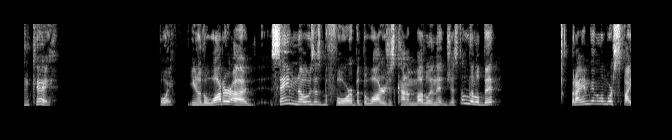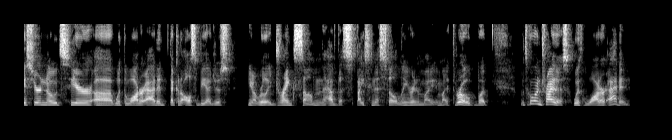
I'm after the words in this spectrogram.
Okay. Boy, you know, the water, uh, same nose as before, but the water's just kind of muddling it just a little bit. But I am getting a little more spicier notes here uh, with the water added. That could also be I just, you know, really drank some and have the spiciness still lingering in my in my throat. But let's go ahead and try this with water added.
